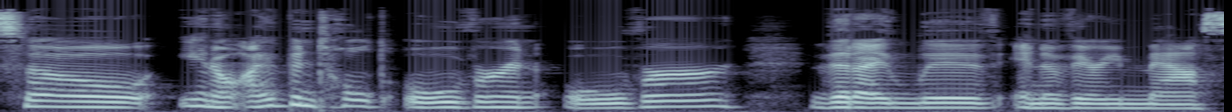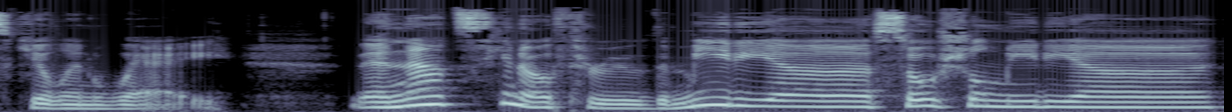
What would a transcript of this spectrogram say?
So, you know, I've been told over and over that I live in a very masculine way. And that's, you know, through the media, social media,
